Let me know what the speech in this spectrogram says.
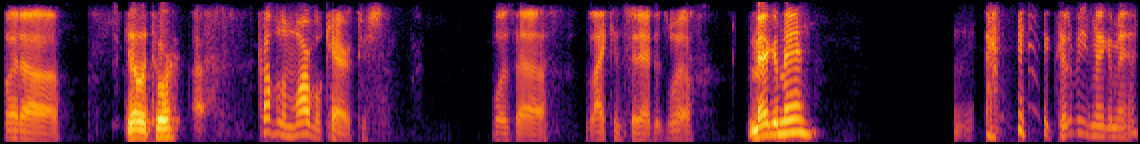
but uh, Skeletor. a couple of Marvel characters was uh likened to that as well. Mega Man? Could it be Mega Man?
